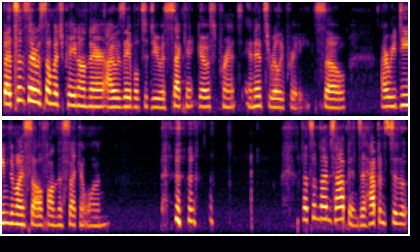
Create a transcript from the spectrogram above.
but since there was so much paint on there, I was able to do a second ghost print, and it's really pretty. So I redeemed myself on the second one. that sometimes happens. It happens to the,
